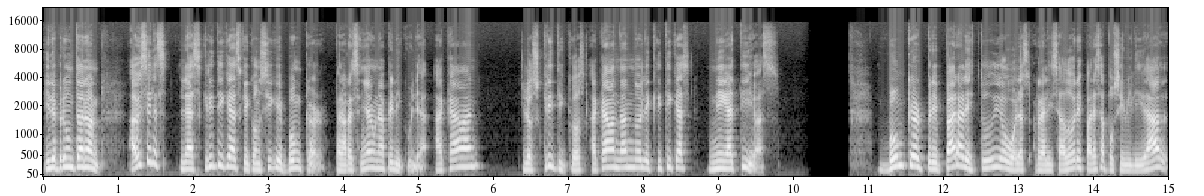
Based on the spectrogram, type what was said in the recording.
Y le preguntaron, a veces las, críticas que consigue Bunker para reseñar una película acaban, los críticos acaban dándole críticas negativas. ¿Bunker prepara el estudio o los realizadores para esa posibilidad?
